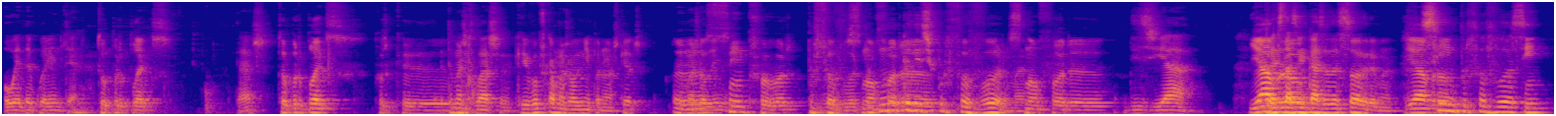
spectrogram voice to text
ou é da quarentena. estou perplexo. Estás? Estou perplexo porque. Então, mas relaxa, que eu vou buscar uma jolinha para nós, queres? Uma Uh, jolinha. sim, por favor. Por favor. Se não for. nunca uh, dizes por favor, Se mano. não for. Uh... Dizes já. Yeah, Parece que estás em casa da sogra, mano. Yeah. Sim, por favor. Sim.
